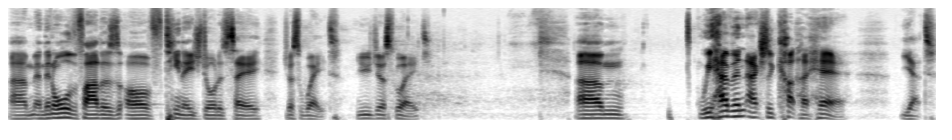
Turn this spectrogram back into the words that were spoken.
Um, and then all the fathers of teenage daughters say, just wait, you just wait. Um, we haven't actually cut her hair yet.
